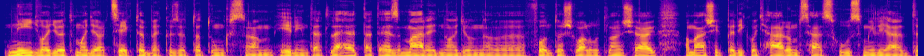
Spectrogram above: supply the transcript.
négy vagy öt magyar cég többek között a Tungstram érintett lehet, tehát ez már egy nagyon fontos valótlanság. A másik pedig, hogy 320 milliárd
